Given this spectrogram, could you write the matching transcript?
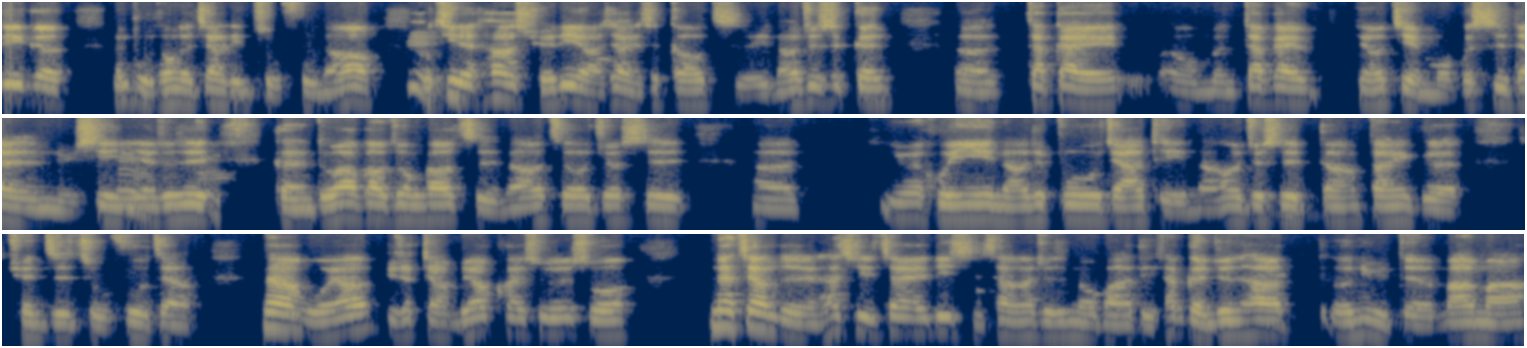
是一个很普通的家庭主妇，然后我记得她的学历好像也是高职，然后就是跟呃大概呃我们大概了解某个世代的女性一样，就是可能读到高中高职，然后之后就是呃因为婚姻，然后就步入家庭，然后就是当当一个全职主妇这样。那我要比较讲比较快速，就是说那这样的人，她其实，在历史上她就是 nobody，她可能就是她儿女的妈妈，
